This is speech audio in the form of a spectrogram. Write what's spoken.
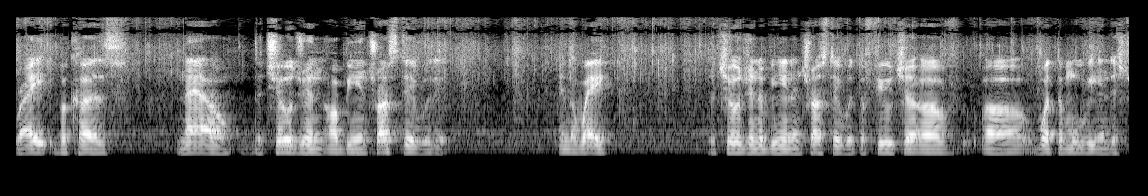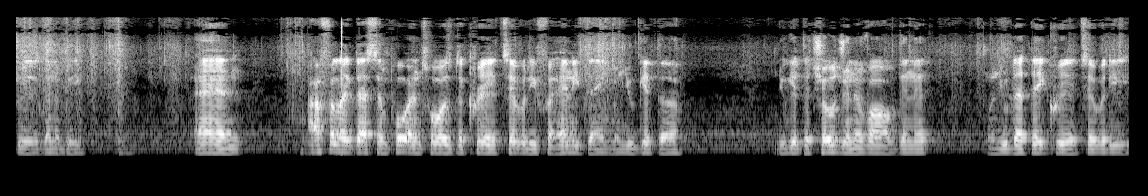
right? Because now the children are being trusted with it in a way The children are being entrusted with the future of uh, what the movie industry is going to be. And I feel like that's important towards the creativity for anything. When you get the you get the children involved in it, when you let their creativity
